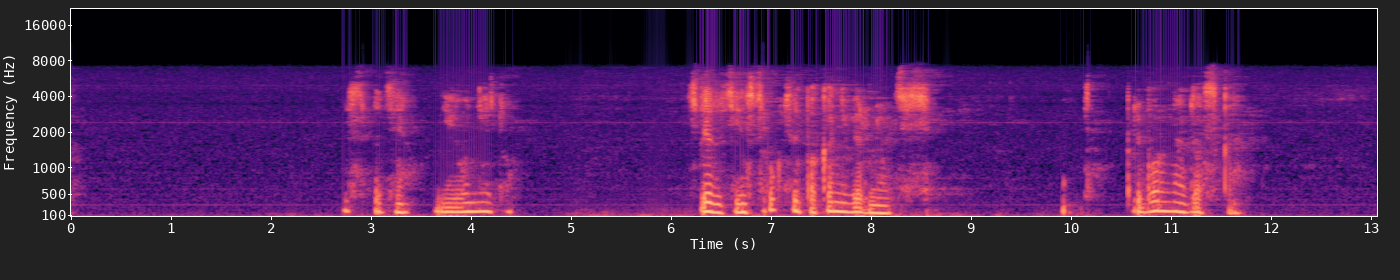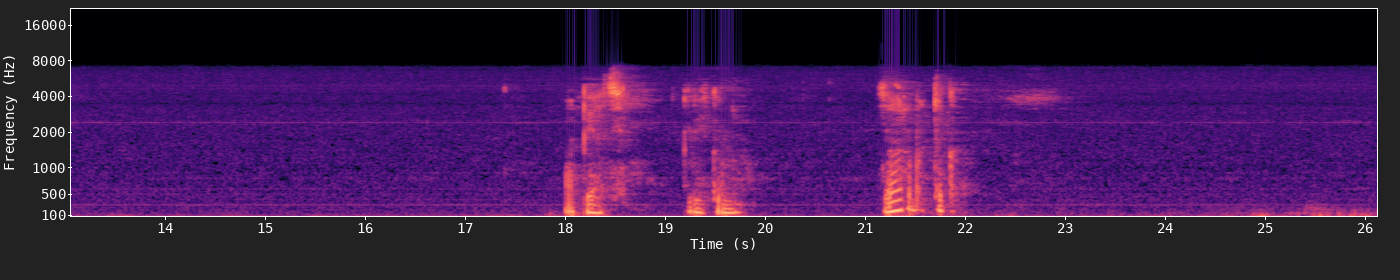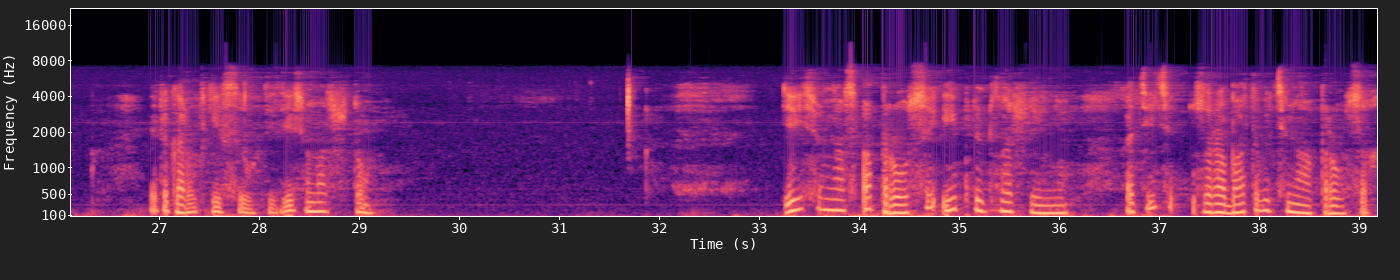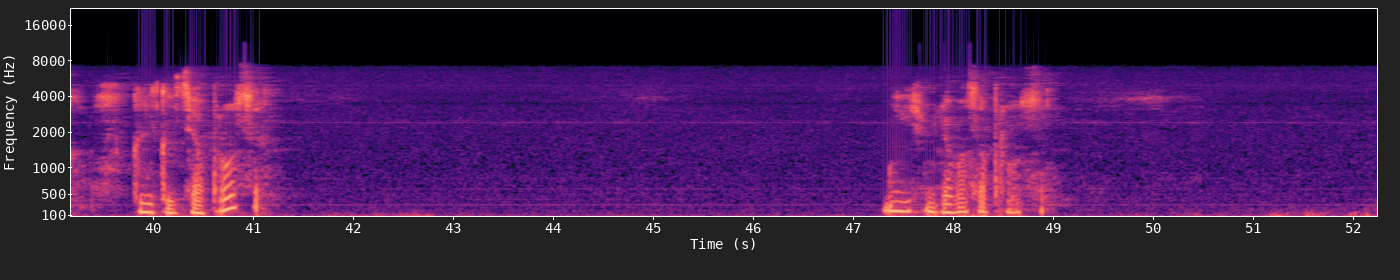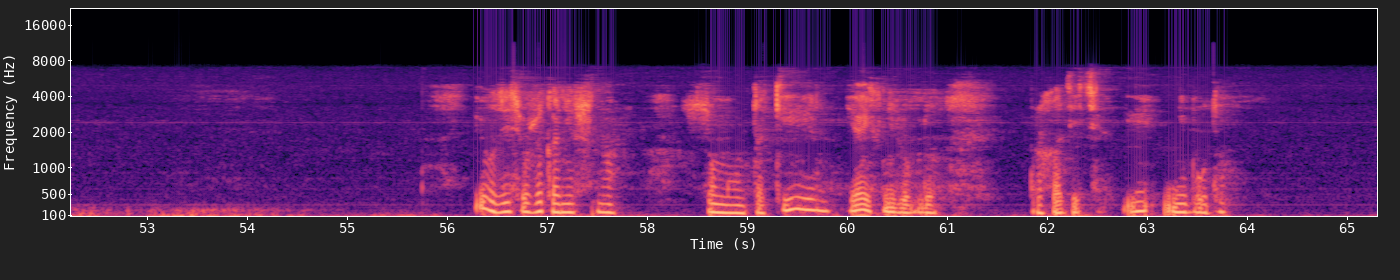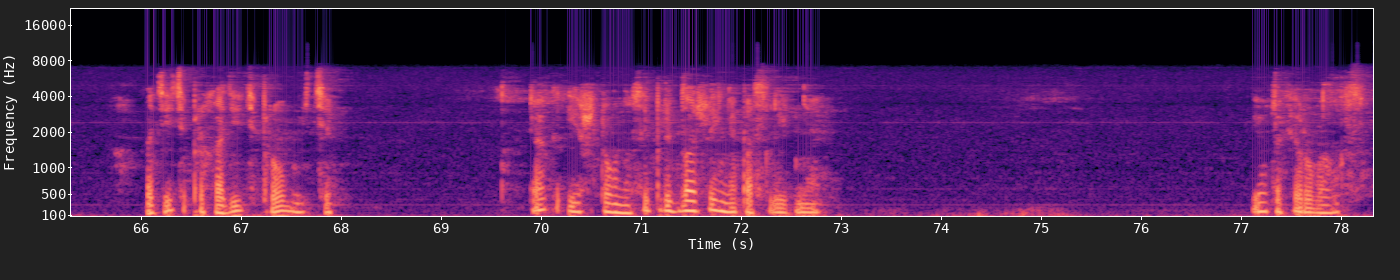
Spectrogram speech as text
Господи, его нету. Следуйте инструкции, пока не вернетесь. Вот. Приборная доска. Опять кликаем заработок. Это короткие ссылки. Здесь у нас что? Здесь у нас опросы и предложения. Хотите, зарабатывайте на опросах. Кликайте опросы. Мы ищем для вас опросы. И вот здесь уже, конечно, суммы такие. Я их не люблю проходить и не буду. Хотите, проходите, пробуйте. Так, и что у нас? И предложение последнее. И вот офервалс.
